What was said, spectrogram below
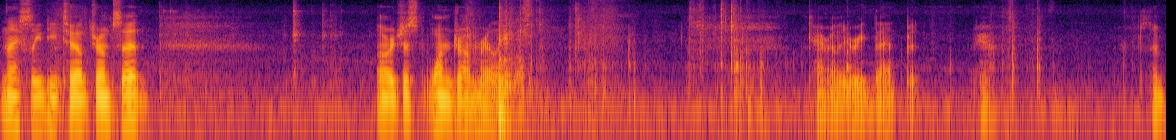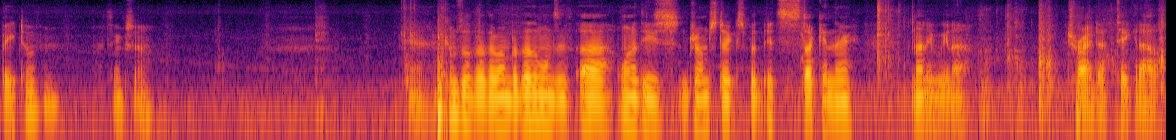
nicely detailed drum set. Or just one drum, really. Can't really read that, but yeah. Is that Beethoven? I think so. Yeah, it comes with the other one, but the other one's uh, one of these drumsticks, but it's stuck in there. I'm not even gonna try to take it out.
